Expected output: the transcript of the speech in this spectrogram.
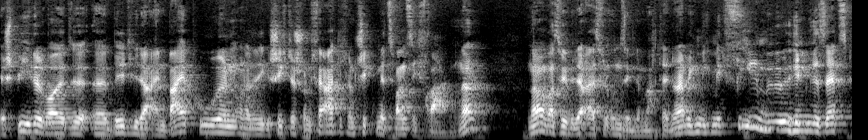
der Spiegel wollte Bild wieder ein beipulen und hatte die Geschichte schon fertig und schickt mir 20 Fragen. Ne? Ne, was wir wieder alles für Unsinn gemacht hätten. Dann habe ich mich mit viel Mühe hingesetzt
